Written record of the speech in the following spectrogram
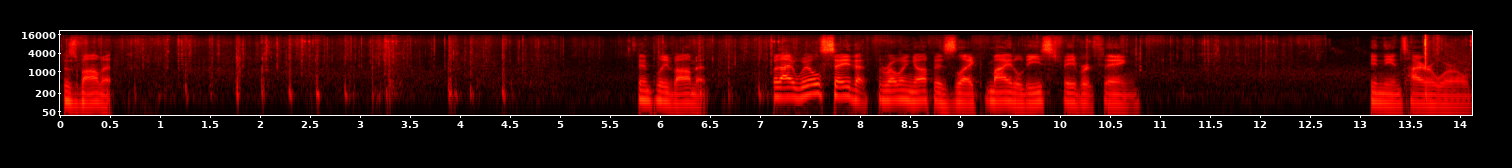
Just vomit. Simply vomit. But I will say that throwing up is like my least favorite thing in the entire world.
